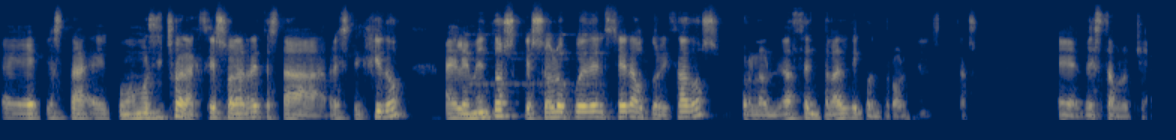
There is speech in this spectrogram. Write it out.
Eh, eh, como hemos dicho, el acceso a la red está restringido a elementos que solo pueden ser autorizados por la unidad central de control, en este caso, de esta blockchain.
